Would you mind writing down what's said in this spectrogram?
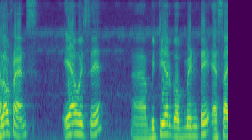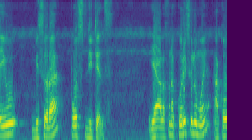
hello' friends এয়া হৈছে বি টি আৰ গভমেণ্টে এছ আই ইউ বিচৰা পষ্ট ডিটেইলছ ইয়াৰ আলোচনা কৰিছিলোঁ মই আকৌ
